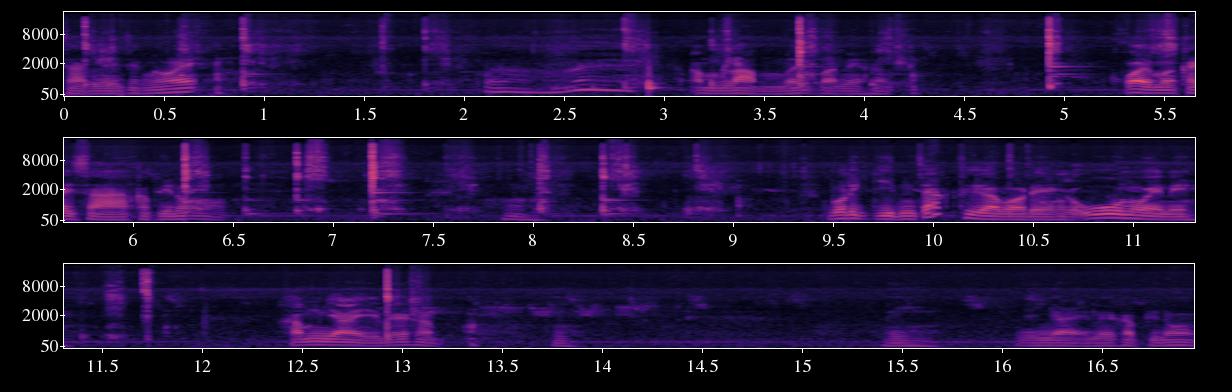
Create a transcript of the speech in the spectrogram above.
สันเลยจังน้อยว้าอำลำเลยปันนี้ครับค่อยมาไข่สาครับพี่น้องบริกินจักเถื่อบอแดงกับอู้หน่วยนี่คำใหญ่เลยครับนี่ใหญ่ๆเลยครับพี่น้อง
